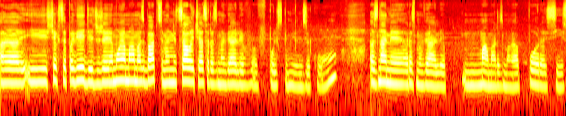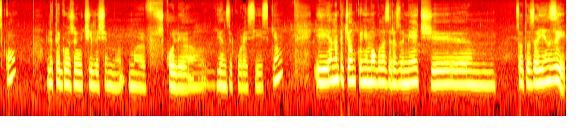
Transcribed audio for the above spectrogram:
trochę uczyć. I jeszcze chcę powiedzieć, że moja mama z babcią, oni cały czas rozmawiali w, w polskim języku. A z nami rozmawiali, mama rozmawiała po rosyjsku. dlatego że uczyli się my w szkole w języku rosyjskim. I ja na początku nie mogła zrozumieć, co to za język.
